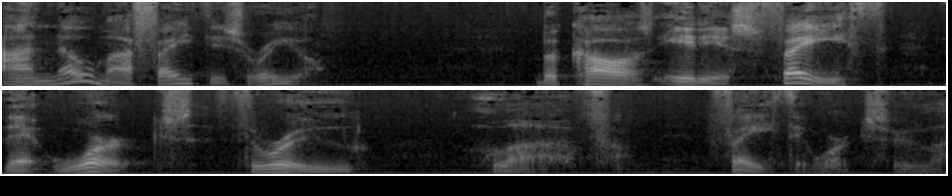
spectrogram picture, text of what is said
I know my faith is real because it is faith that works through love faith that works through love.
